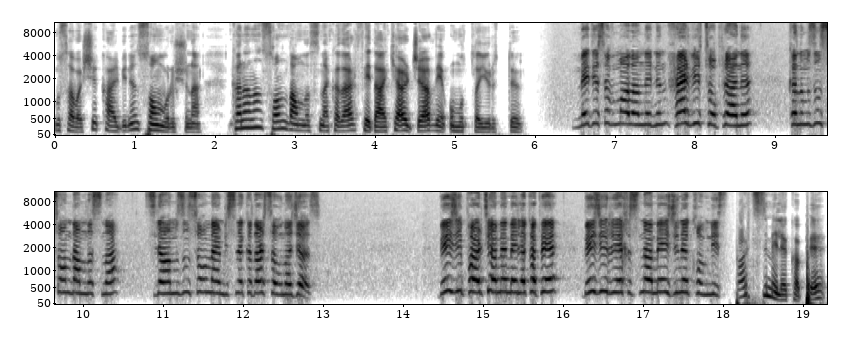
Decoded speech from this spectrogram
Bu savaşı kalbinin son vuruşuna, kanının son damlasına kadar fedakarca ve umutla yürüttü. Medya savunma alanlarının her bir toprağını kanımızın son damlasına, silahımızın son mermisine kadar savunacağız. Beci Partiyame MLKP, Beci Rehisna Mecine Komünist. Partisi MLKP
